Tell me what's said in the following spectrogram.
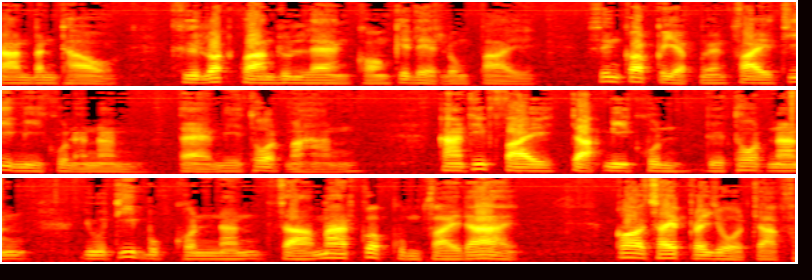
การบรรเทาคือลดความรุนแรงของกิเลสลงไป ซึ่งก็เปรียบเหมือนไฟที่มีคุณอนันต์แต่มีโทษมหันต์การที่ไฟจะมีคุณหรือโทษนั้น อยู่ที่บุคคลนั้นสามารถควบคุมไฟได้ ก็ใช้ประโยชน์จากไฟ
